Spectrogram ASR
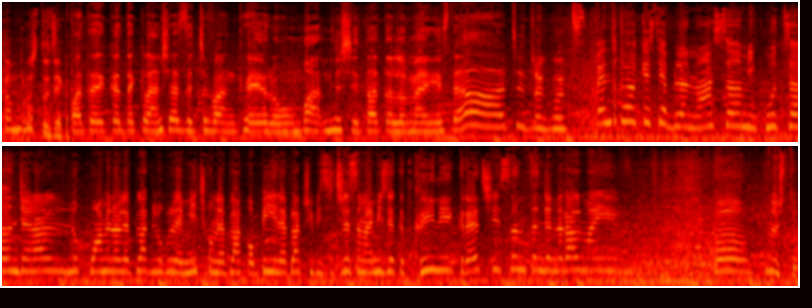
Cam prostuțe. Poate că declanșează ceva în creierul uman și toată lumea este A, ce drăguț! Pentru că e o chestie blănoasă, micuță, în general lu- oamenilor le plac lucrurile mici, cum le plac copiii, le plac și pisicile, sunt mai mici decât câinii, cred, și sunt în general mai, uh, nu știu,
